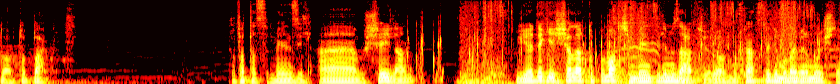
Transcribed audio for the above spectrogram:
Topla topla. Kafatası menzil. Ha bu şey lan. Bu yerdeki eşyalar toplamak için menzilimiz artıyor. Oh, mıknatıs dediğim olay benim o işte.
